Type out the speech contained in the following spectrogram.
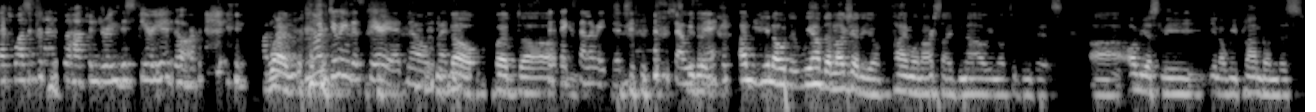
that was planned to happen during this period, or? well, not during this period, no. But no, but uh, it's accelerated, shall we say? And you know, we have the luxury of time on our side now, you know, to do this. Uh, obviously, you know, we planned on this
